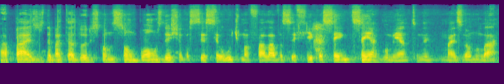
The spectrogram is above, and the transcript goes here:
Rapaz, os debatadores, como são bons, deixa você ser o último a falar, você fica sem, sem argumento, né? Mas vamos lá.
